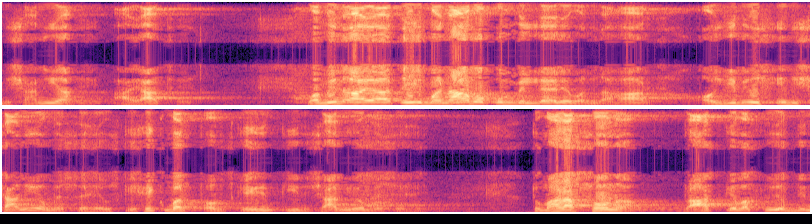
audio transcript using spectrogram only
نشانیاں ہیں، آیات ہیں۔ ومن آیات ہی منام و کم بل اور یہ بھی اس کی نشانیوں میں سے ہے، اس کی حکمت اور اس کے علم کی نشانیوں میں سے ہے۔ تمہارا سونا رات کے وقت بھی اور دن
